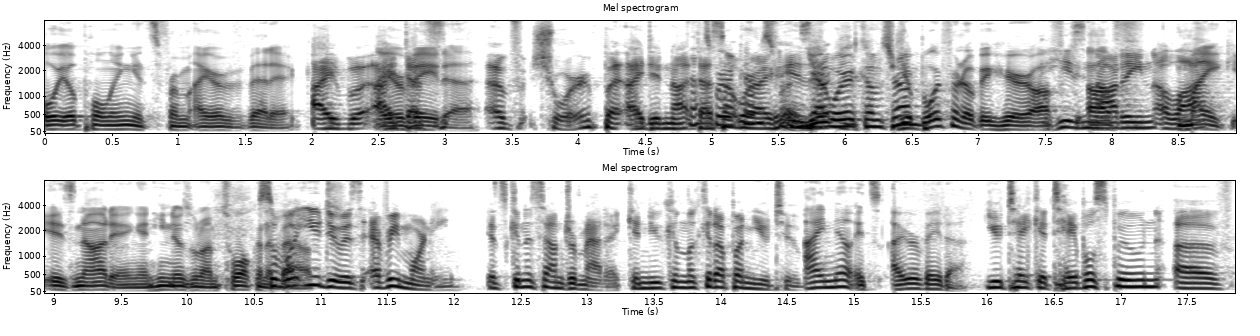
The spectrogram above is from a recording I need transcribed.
oil pulling? It's from Ayurvedic. I, I Ayurveda. that's- Of sure, but I did not. That's, where not it where I. from. Is Your- that where it comes from? Your boyfriend over here, off, He's off nodding a lot. Mike is nodding, and he knows what I'm talking so about. So what you do is every morning. It's going to sound dramatic, and you can look it up on YouTube. I know it's Ayurveda. You take a tablespoon of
